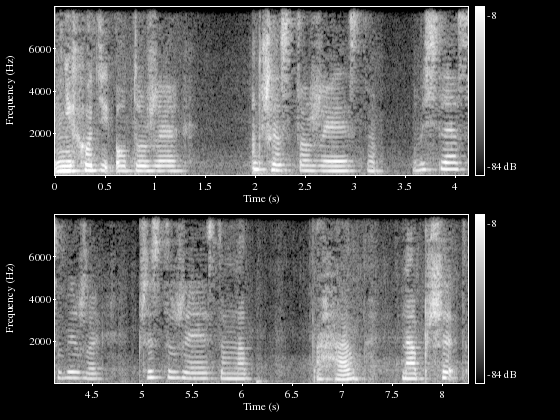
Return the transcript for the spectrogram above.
nie chodzi o to, że przez to, że jestem. Myślę sobie, że przez to, że jestem na. Aha, na przed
